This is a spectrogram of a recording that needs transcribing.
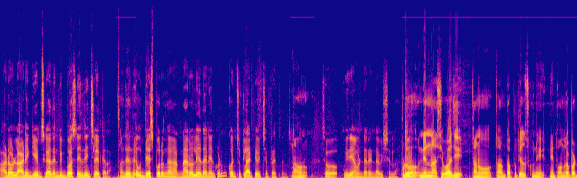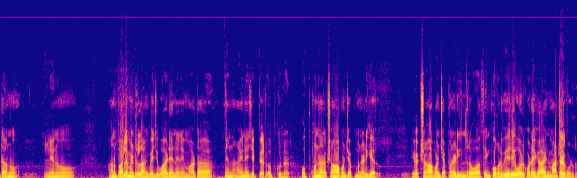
ఆడవాళ్ళు ఆడే గేమ్స్ కాదని బిగ్ బాస్ ఎదిరించలేదు కదా. అదే అదే. అంటే ఉద్దేశపూర్వకంగా అన్నారో లేదా అనేది కూడా కొంచెం క్లారిటీ వచ్చే ప్రయత్నం. అవును. సో మీరు ఏమంటారండి ఆ విషయంలో? ఇప్పుడు నిన్న శివాజీ తను తను తప్పు తెలుసుకుని నేను తొందరపడ్డాను. నేను అన్పార్లమెంటరీ లాంగ్వేజ్ వాడాననే మాట నిన్న ఆయనే చెప్పారు. ఒప్పుకున్నారు. ఒప్పుకున్నారా? క్షమాపణ చెప్పమని అడిగారు. ఇక క్షమాపణ చెప్పమని అడిగిన తర్వాత ఇంకొకటి వేరే వాళ్ళు కూడా ఇక ఆయన మాట్లాడకూడదు.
